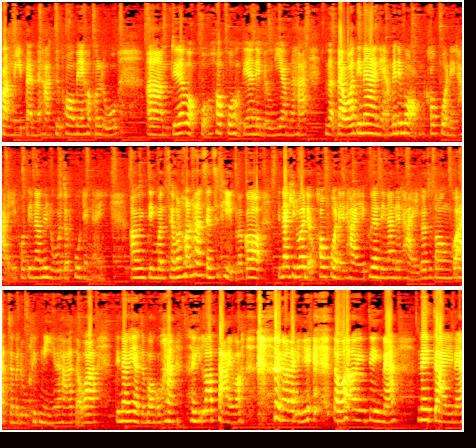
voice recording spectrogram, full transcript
ฝั่งนี้ตันนะคะ คือพ่อแม่เขาก็รู้ตีน่าบอกครอบครัวของตีน่าในเบลเยียมนะคะ แต่ว่าตีน่าเนี่ยไม่ได้บอกครอบครัวในไทยเพราะตีน่าไม่รู้ว่าจะพูดยังไง เอาจริงๆมันมันค่อนข้างเซนซิทีฟแล้วก็ตีน่าคิดว่าเดี๋ยวครอบครัวในไทย เพื่อนตีน่าในไทยก็จะต้องก็อาจจะมาดูคลิปนี้นะคะ แต่ว่าตีน่าก็อยากจะบอกว่าเฮ้ยรอดตายวะอะไรอย่างนี้แต่ว่าเอาจริงๆนะในใจนะ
